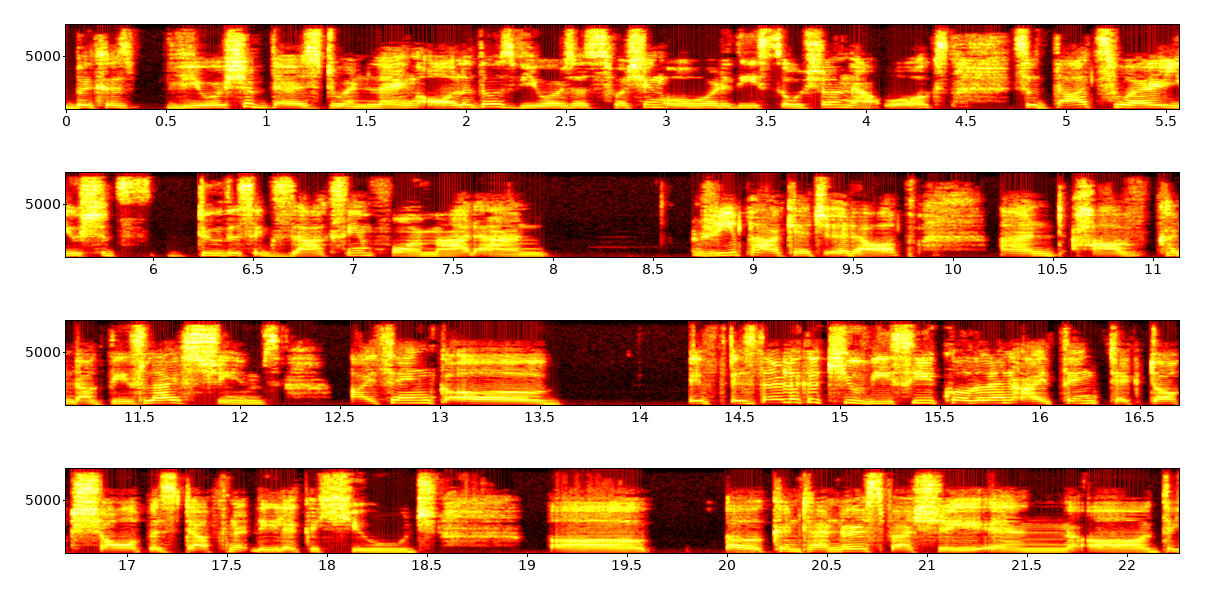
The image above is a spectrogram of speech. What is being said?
because viewership there is dwindling, all of those viewers are switching over to these social networks. So that's where you should do this exact same format and repackage it up and have conduct these live streams. I think, uh, if is there like a QVC equivalent? I think TikTok Shop is definitely like a huge uh, uh, contender, especially in uh, the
